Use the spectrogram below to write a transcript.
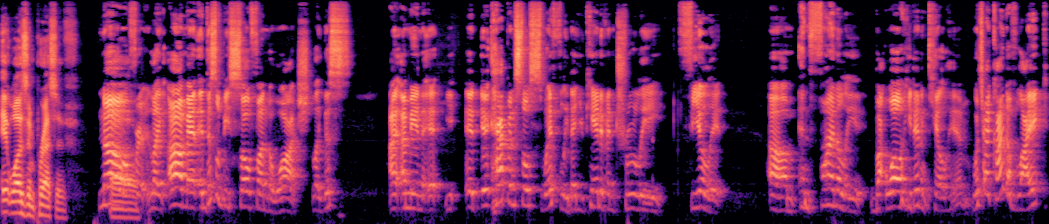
it was impressive. No, Oh. for like oh man, and this will be so fun to watch. Like this, I I mean it it it happens so swiftly that you can't even truly feel it. Um, and finally, but well, he didn't kill him, which I kind of like.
